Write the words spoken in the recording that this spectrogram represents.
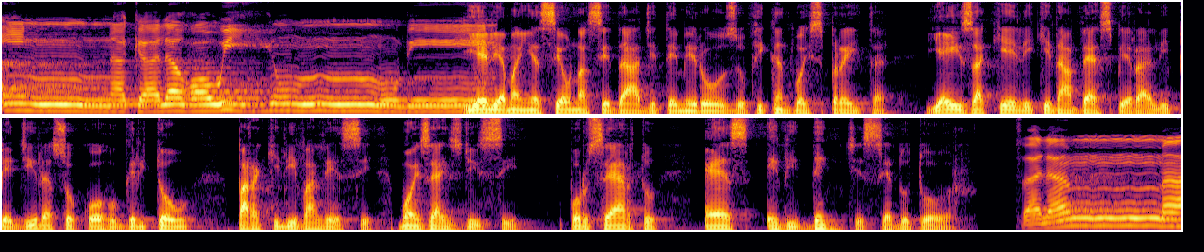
إنك لغوي مبين E ele amanheceu na cidade temeroso, ficando à espreita. E eis aquele que na véspera lhe pedira socorro gritou para que lhe valesse. Moisés disse: Por certo, és evidente sedutor. فلما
